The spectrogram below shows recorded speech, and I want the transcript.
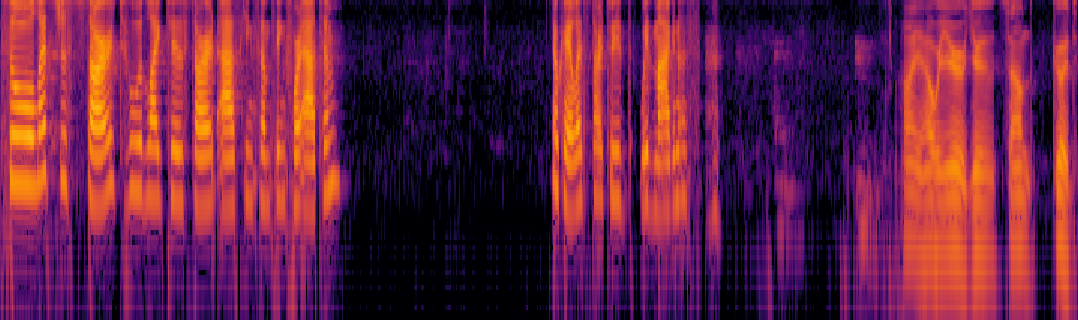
so let's just start. Who would like to start asking something for Atom? Okay, let's start with with Magnus. Hi, how are you? You sound good.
